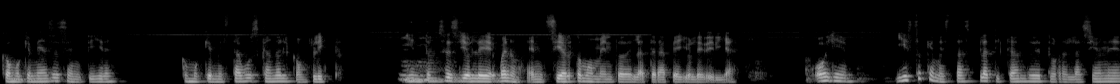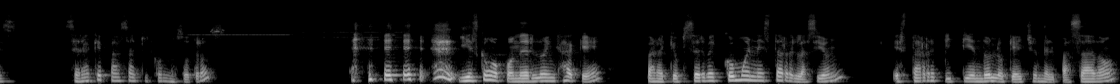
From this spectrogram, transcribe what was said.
Como que me hace sentir como que me está buscando el conflicto. Y entonces yo le, bueno, en cierto momento de la terapia yo le diría, oye, ¿y esto que me estás platicando de tus relaciones, ¿será que pasa aquí con nosotros? y es como ponerlo en jaque para que observe cómo en esta relación está repitiendo lo que ha hecho en el pasado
